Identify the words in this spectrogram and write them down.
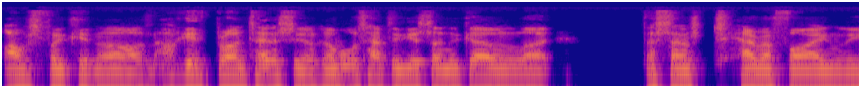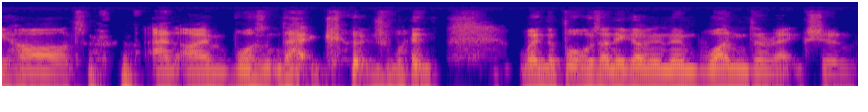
I was thinking, oh, I'll give blind tennis a go. I've always had to give something a go. And I'm like, that sounds terrifyingly hard. and I wasn't that good when, when the ball's only going in one direction,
